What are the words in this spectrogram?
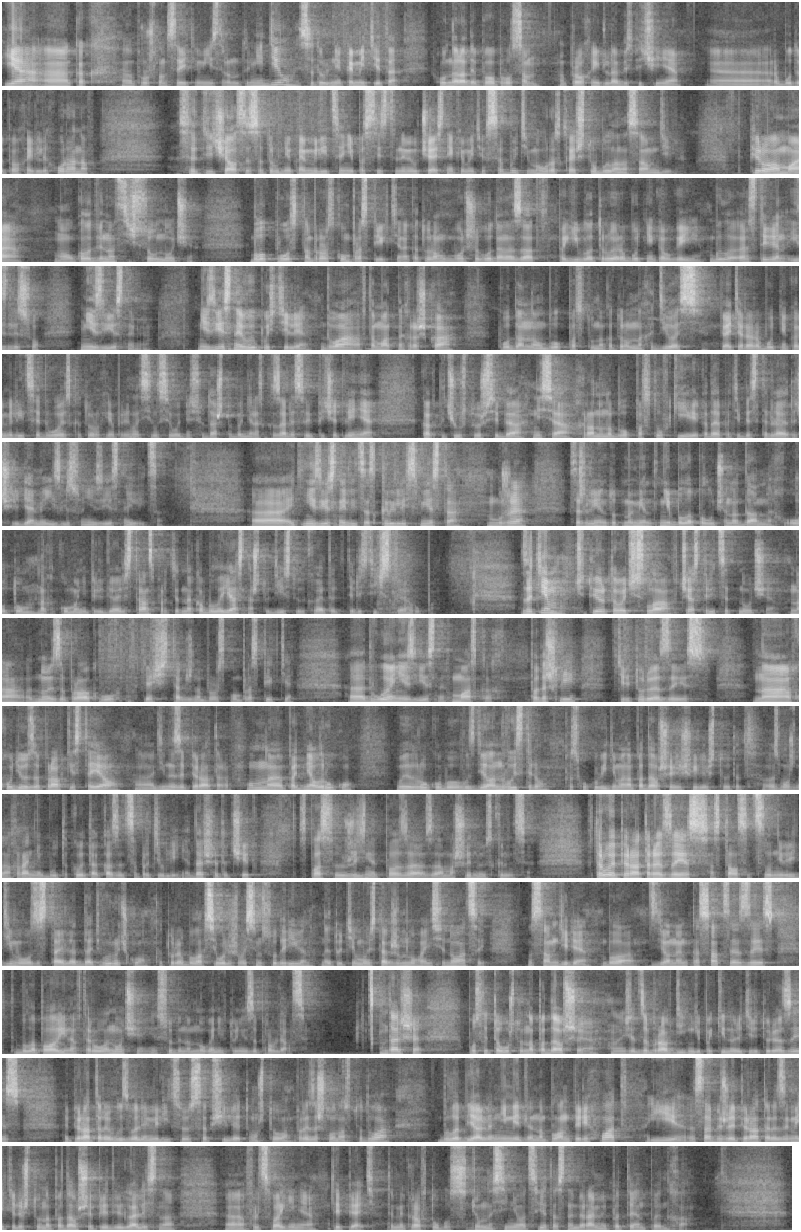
Я, э, как в прошлом Совете министров внутренних дел и сотрудник комитета Верховной Рады по вопросам правоохранительного обеспечения э, работы правоохранительных органов, встречался с сотрудниками милиции, непосредственными участниками этих событий, могу рассказать, что было на самом деле. 1 мая, ну, около 12 часов ночи, блокпост на Броварском проспекте, на котором больше года назад погибло трое работников ГАИ, был расстрелян из лесу неизвестными. Неизвестные выпустили два автоматных рожка по данному блокпосту, на котором находилось пятеро работников милиции, двое из которых я пригласил сегодня сюда, чтобы они рассказали свои впечатления, как ты чувствуешь себя, неся охрану на блокпосту в Киеве, когда по тебе стреляют очередями из лесу неизвестные лица. Э, Эти неизвестные лица скрылись с места. Уже, к сожалению, на тот момент не было получено данных о том, на каком они передвигались транспорте, однако было ясно, что действует какая-то террористическая группа. Затем 4 числа в час 30 ночи на одной из заправок ВОХ, находящейся также на Броварском проспекте, э, двое неизвестных в масках подошли на территорию АЗС. На входе у заправки стоял э, один из операторов. Он э, поднял руку, руку был сделан выстрел, поскольку, видимо, нападавшие решили, что этот, возможно, охранник будет какое-то оказывать сопротивление. Дальше этот человек спас свою жизнь, отползая за машину и скрылся. Второй оператор АЗС остался цел невредим, его заставили отдать выручку, которая была всего лишь 800 гривен. На эту тему есть также много инсинуаций. На самом деле была сделана инкассация АЗС, это была половина второго ночи, и особенно много никто не заправлялся. Дальше, после того, что нападавшие, значит, забрав деньги, покинули территорию АЗС, операторы вызвали милицию, сообщили о том, что произошло на 102. Был объявлен немедленно план перехват, и сами же операторы заметили, что нападавшие передвигались на э, Volkswagen Т5, это микроавтобус темно-синего цвета с номерами ПТН, ПНХ.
